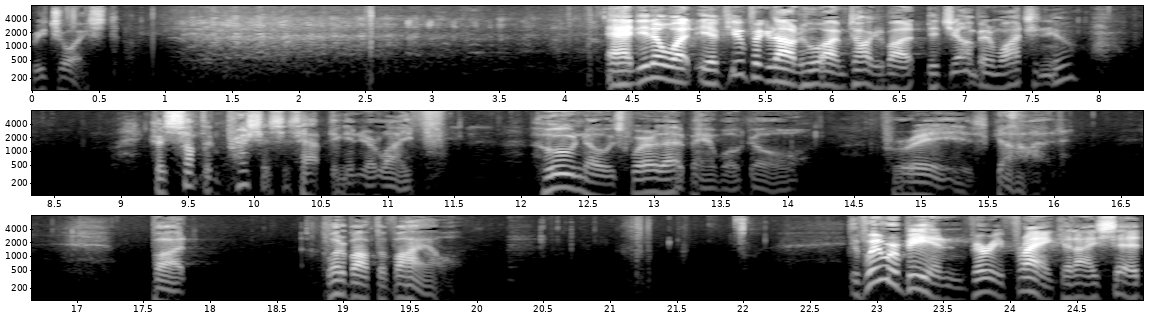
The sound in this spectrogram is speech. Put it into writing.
rejoiced. and you know what? If you figured out who I'm talking about, did John been watching you? Because something precious is happening in your life. Who knows where that man will go? Praise God. But what about the vile? If we were being very frank and I said,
